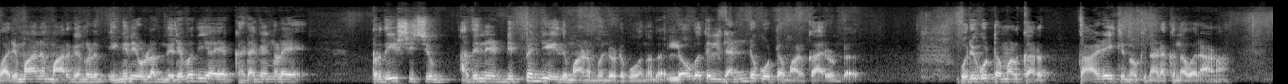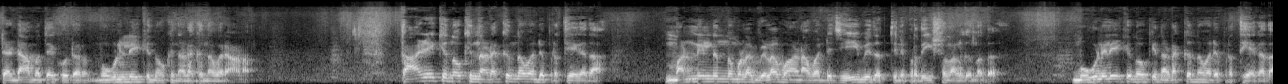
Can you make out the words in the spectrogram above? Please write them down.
വരുമാന മാർഗങ്ങളും ഇങ്ങനെയുള്ള നിരവധിയായ ഘടകങ്ങളെ പ്രതീക്ഷിച്ചും അതിനെ ഡിപ്പെൻഡ് ചെയ്തുമാണ് മുന്നോട്ട് പോകുന്നത്. ലോകത്തിൽ രണ്ട് കൂട്ടം ആൾക്കാരുണ്ട്. ഒരു കൂട്ടം ആൾക്കാർ താഴേക്ക് നോക്കി നടക്കുന്നവരാണ്. രണ്ടാമത്തെ കൂട്ടർ മുകളിലേക്ക് നോക്കി നടക്കുന്നവരാണ്. താഴേക്ക് നോക്കി നടക്കുന്നവന്റെ പ്രത്യേകത മണ്ണിൽ നിന്നുമുള്ള വിളവാണ് അവന്റെ ജീവിതത്തിന് പ്രതീക്ഷ നൽകുന്നത്. മുകളിലേക്ക് നോക്കി നടക്കുന്നവന്റെ പ്രത്യേകത.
